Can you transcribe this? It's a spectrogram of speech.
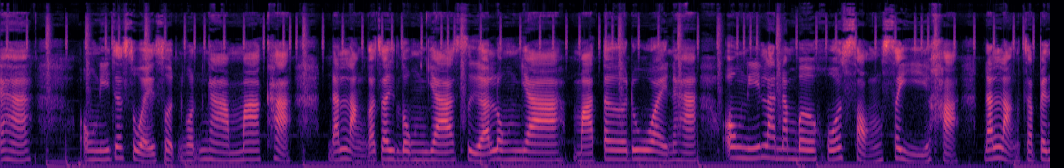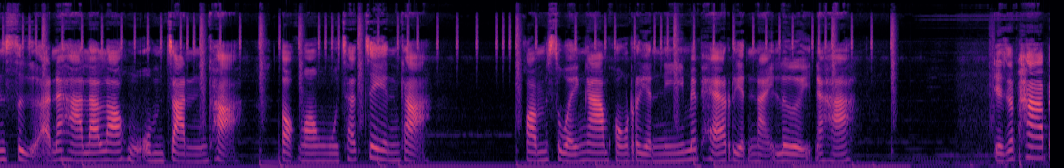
นะคะ องค์นี้จะสวยสดงดงามมากค่ะ ด้านหลังก็จะลงยาเสือลงยามาเตอร์ด้วยนะคะ องค์นี้ลานัมเบอร์โค้ด24 ค่ะ ด้านหลังจะเป็นเสือนะคะ และลาหูอมจันทร์ค่ะ ตอกงองูชัดเจนค่ะ ความสวยงามของเหรียญนนี้ไม่แพ้เหรียญไหนเลยนะคะ เดี๋ยวจะพาไป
